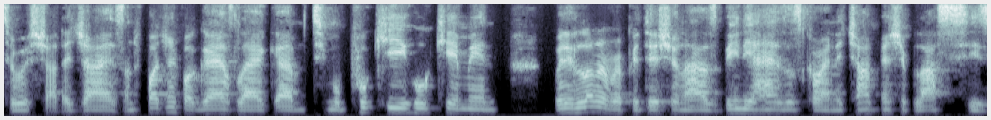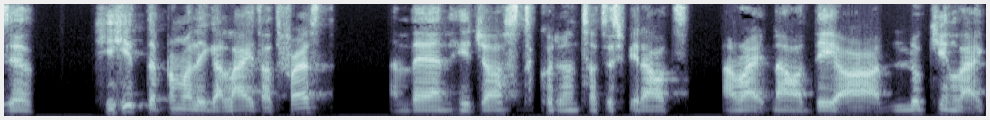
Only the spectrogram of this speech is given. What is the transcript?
to re-strategize. Unfortunately for guys like um, Teemu Pukki, who came in with a lot of reputation as being the highest scorer in the championship last season, he hit the Premier League alight at first, and then he just couldn't set his feet out. And right now, they are looking like,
